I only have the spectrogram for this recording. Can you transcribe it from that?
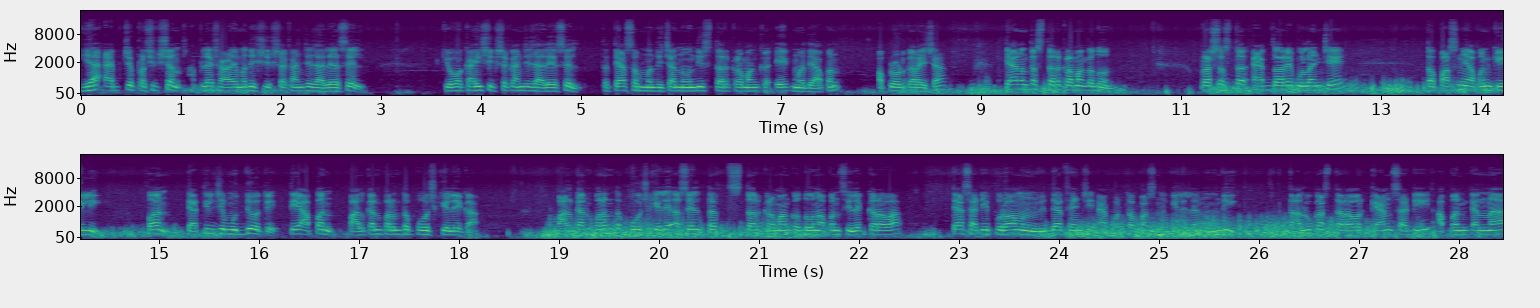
ह्या ॲपचे प्रशिक्षण आपल्या शाळेमध्ये शिक्षकांचे झाले असेल किंवा काही शिक्षकांचे झाले असेल तर त्यासंबंधीच्या नोंदी स्तर क्रमांक एकमध्ये आपण अपलोड करायच्या. त्यानंतर स्तर क्रमांक दोन प्रशस्त ॲपद्वारे मुलांचे तपासणी आपण केली पण त्यातील जे मुद्दे होते ते आपण पालकांपर्यंत पोच केले का? पालकांपर्यंत पोच केले असेल तर स्तर क्रमांक दोन आपण सिलेक्ट करावा. त्यासाठी पुरावा म्हणून विद्यार्थ्यांची ॲपवर तपासणी केलेल्या नोंदी तालुका स्तरावर कॅम्पसाठी आपण त्यांना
